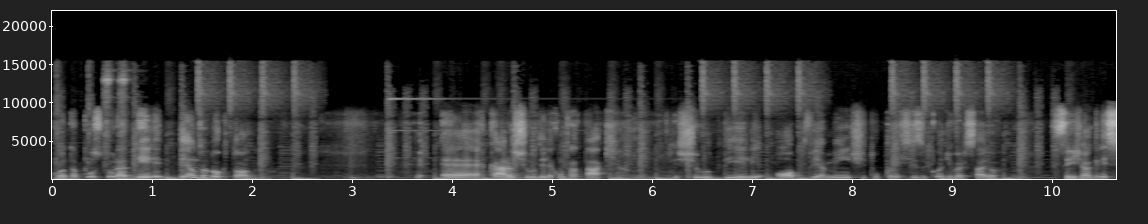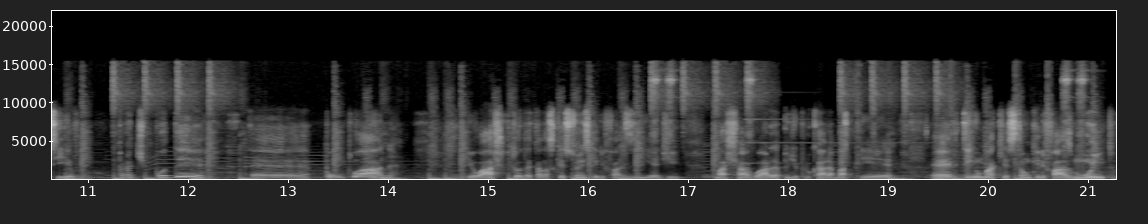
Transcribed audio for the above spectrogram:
Quanto à postura dele dentro do octógono. É, cara, o estilo dele é contra-ataque. O estilo dele, obviamente, tu precisa que o adversário seja agressivo para te poder é, pontuar, né? Eu acho que todas aquelas questões que ele fazia de baixar a guarda, pedir pro cara bater, é, ele tem uma questão que ele faz muito,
